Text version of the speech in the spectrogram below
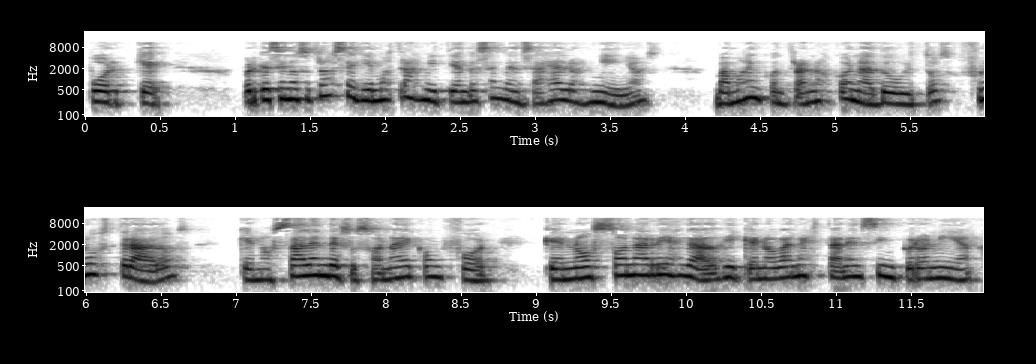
¿Por qué? Porque si nosotros seguimos transmitiendo ese mensaje a los niños, vamos a encontrarnos con adultos frustrados que no salen de su zona de confort, que no son arriesgados y que no van a estar en sincronía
